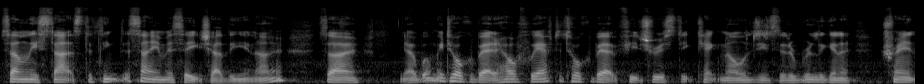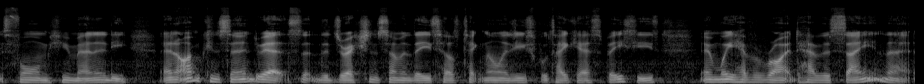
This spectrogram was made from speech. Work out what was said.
suddenly starts to think the same as each other? You know, so you know, when we talk about health, we have to talk about futuristic technologies that are really going to transform humanity. And I'm concerned about the direction some of these health technologies will take our species, and we have a right to have a say in that.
